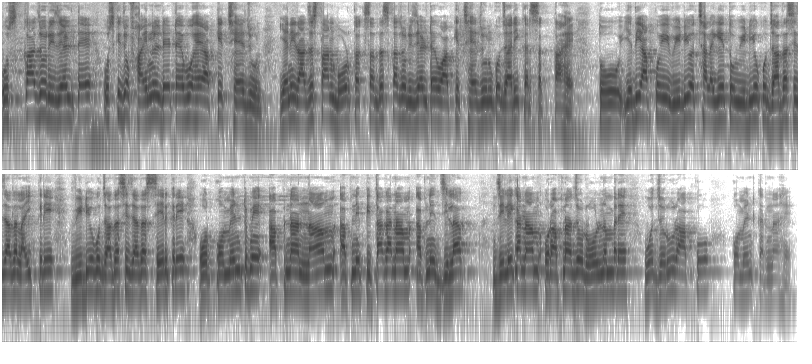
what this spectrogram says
उसका जो रिज़ल्ट है, उसकी जो फाइनल डेट है, वो है आपके 6 जून। यानी राजस्थान बोर्ड कक्षा 10 का जो रिज़ल्ट है, वो आपके 6 जून को जारी कर सकता है। तो यदि आपको ये वीडियो अच्छा लगे तो वीडियो को ज़्यादा से ज़्यादा लाइक करें, वीडियो को ज़्यादा से ज़्यादा शेयर करें और कमेंट में अपना नाम, अपने पिता का नाम, अपने ज़िला, ज़िले का नाम और अपना जो रोल नंबर है, वो ज़रूर आपको कमेंट करना है।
